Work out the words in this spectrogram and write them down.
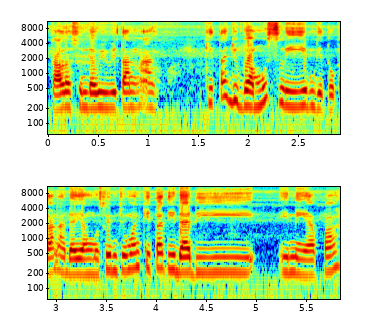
kalau Sunda Wiwitan ah, kita juga muslim gitu kan ada yang muslim cuman kita tidak di ini apa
